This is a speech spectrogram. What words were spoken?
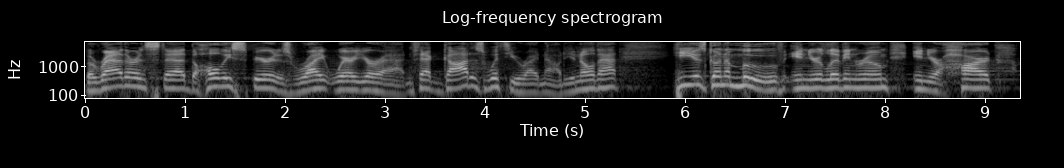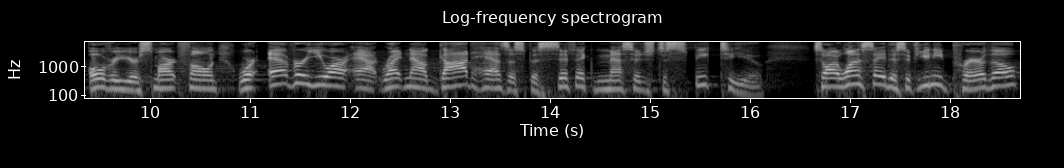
but rather instead, the Holy Spirit is right where you're at. In fact, God is with you right now. Do you know that? He is going to move in your living room, in your heart, over your smartphone, wherever you are at right now. God has a specific message to speak to you. So I want to say this if you need prayer, though,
